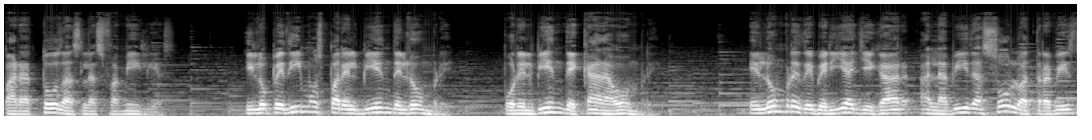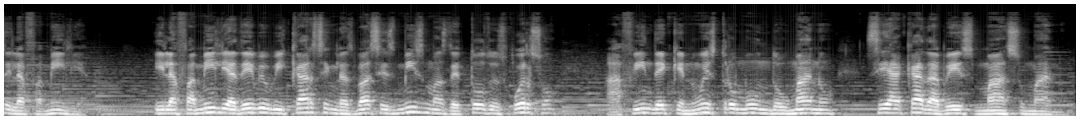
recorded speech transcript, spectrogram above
para todas las familias. Y lo pedimos para el bien del hombre, por el bien de cada hombre. El hombre debería llegar a la vida solo a través de la familia, y la familia debe ubicarse en las bases mismas de todo esfuerzo a fin de que nuestro mundo humano sea cada vez más humano.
